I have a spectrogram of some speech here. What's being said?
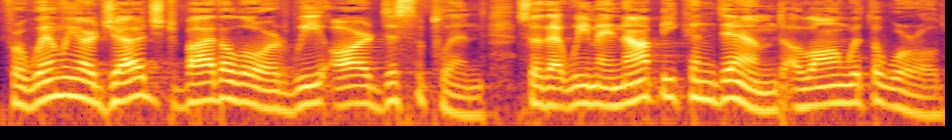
For when we are judged by the Lord, we are disciplined, so that we may not be condemned along with the world.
